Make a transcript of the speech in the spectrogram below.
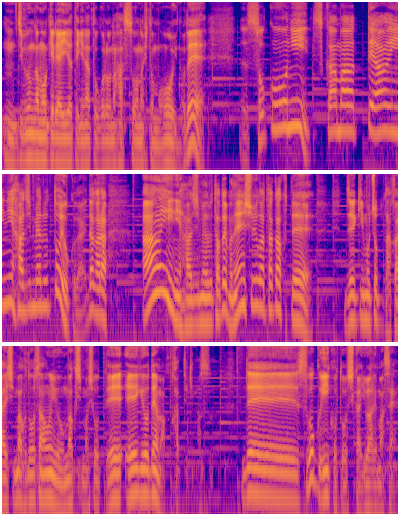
うん、自分が儲けりゃいいや的なところの発想の人も多いのでそこに捕まって安易に始めるとよくない。だから安易に始める例えば年収が高くて税金もちょっと高いし、まあ、不動産運用をうまくしましょうって営業電話かかってきます。ですごくいいことしか言われません。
